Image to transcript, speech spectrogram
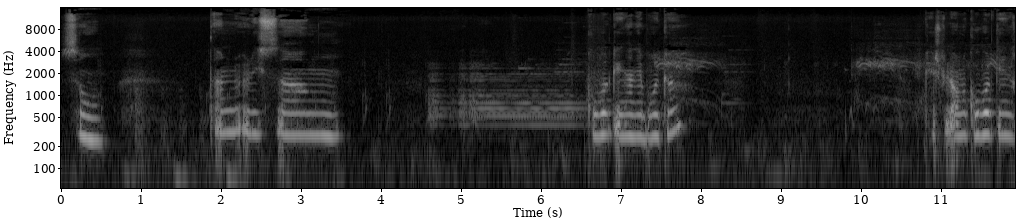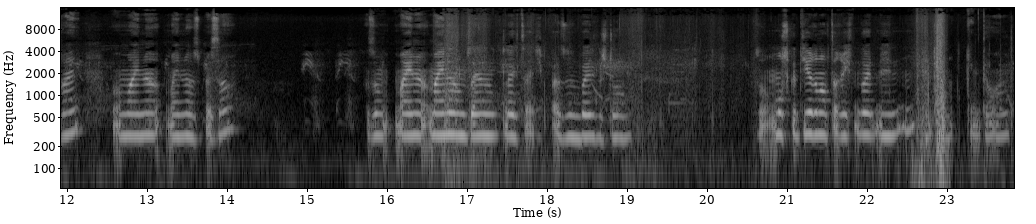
So. Dann würde ich sagen. Kobold gegen an der Brücke. Okay, ich spiele auch eine Kobold gegen rein. Meine, meine ist besser. Also meine, meine und seine gleichzeitig. Also sind beide gestorben. So, Musketieren auf der rechten Seite hinten. Hinten ging Wald.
